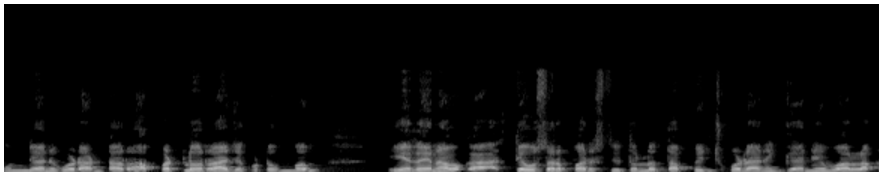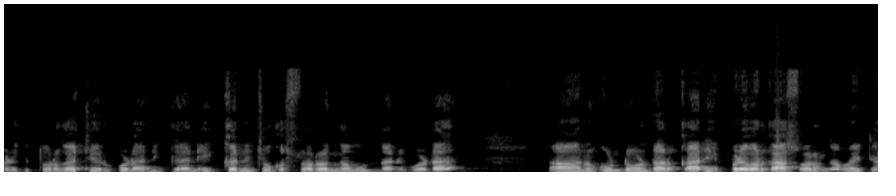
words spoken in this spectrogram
ఉంది అని కూడా అంటారు. అప్పట్లో రాజ కుటుంబం ఏదైనా ఒక అత్యవసర పరిస్థితుల్లో తప్పించుకోవడానికి కానీ వాళ్ళు అక్కడికి త్వరగా చేరుకోవడానికి కానీ ఇక్కడి నుంచి ఒక స్వరంగం ఉందని కూడా అనుకుంటూ ఉంటారు. కానీ ఇప్పటి వరకు ఆ స్వరంగం అయితే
